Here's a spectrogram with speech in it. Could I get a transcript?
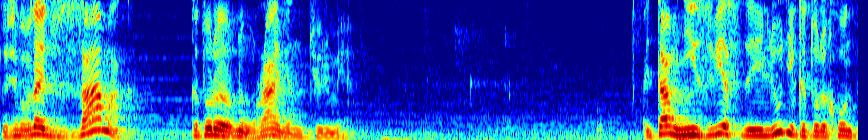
То есть он попадает в замок, который ну, равен тюрьме. И там неизвестные люди, которых он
